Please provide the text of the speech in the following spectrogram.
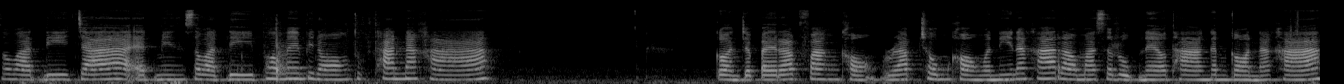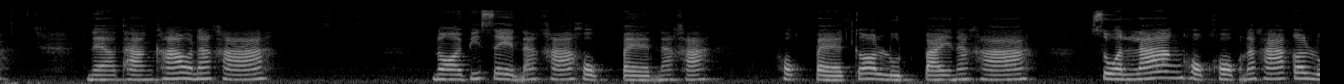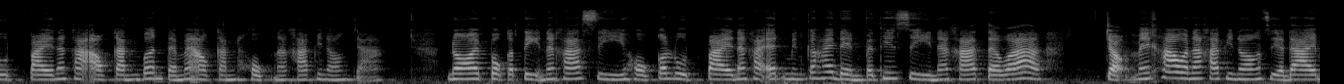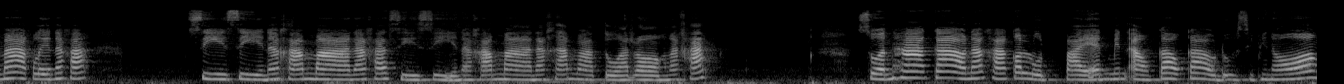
สวัสดีจ้า แอดมิน สวัสดีพ่อแม่พี่น้องทุกท่านนะคะ ก่อนจะไปรับฟังของรับชมของวันนี้นะคะ เรามาสรุปแนวทางกันก่อนนะคะ แนวทางเข้านะคะนอยพิเศษนะคะ 68 นะคะ 68 ก็หลุดไปนะคะ ส่วนล่าง 66 นะคะ ก็หลุดไปนะคะ เอากันเบิ้ลแต่ไม่เอากัน 6 นะคะ พี่น้องจ๋าน้อยปกตินะคะ 46 ก็หลุดไปนะคะแอดมินก็ให้เด่นไปที่ 4 นะคะ แต่ว่าเจาะไม่เข้านะคะ พี่น้องเสียดายมากเลยนะคะ 44 นะคะมานะคะ 44 นะคะมานะคะมาตัวรองนะคะส่วน 59 นะคะ ก็หลุดไป แอดมินเอา 99 ดูสิพี่น้อง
